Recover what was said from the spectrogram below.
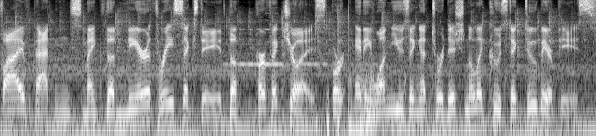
Five patents make the N-ear 360 the perfect choice for anyone using a traditional acoustic tube earpiece.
